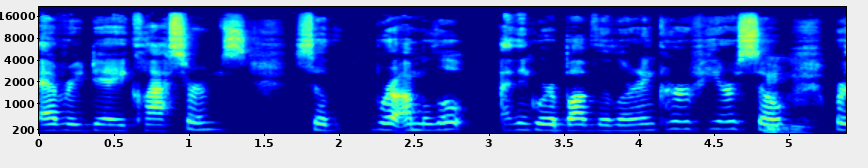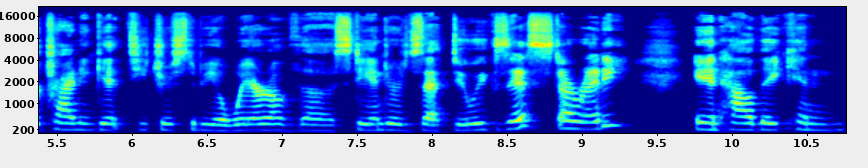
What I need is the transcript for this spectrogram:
everyday classrooms. So we're I'm a little I think we're above the learning curve here. So Mhm. we're trying to get teachers to be aware of the standards that do exist already and how they can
